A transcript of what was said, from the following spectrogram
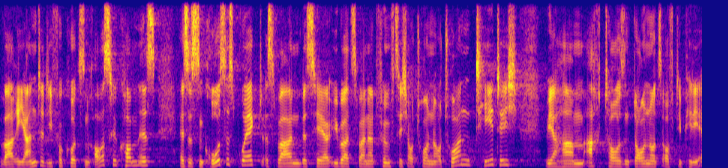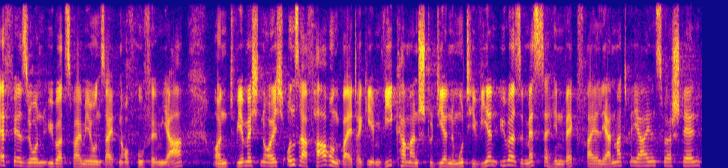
Variante, die vor kurzem rausgekommen ist. Es ist ein großes Projekt. Es waren bisher über 250 Autoren und Autoren tätig. Wir haben 8000 Downloads auf die PDF-Version, über 2 Millionen Seitenaufrufe im Jahr. Und wir möchten euch unsere Erfahrung weitergeben. Wie kann man Studierende motivieren, über Semester hinweg freie Lernmaterialien zu erstellen?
